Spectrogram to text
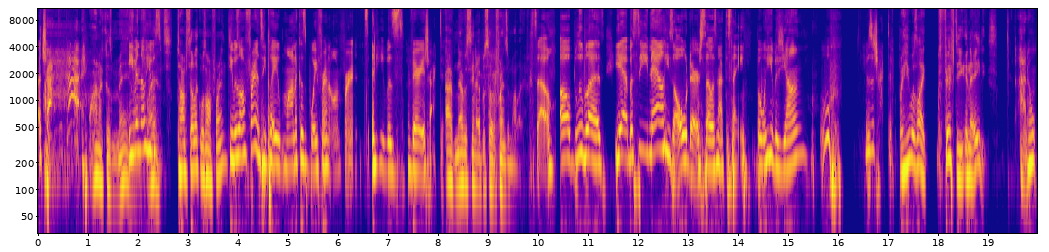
attractive guy. Monica's man. Even though he was- Tom Selleck was on Friends. He was on Friends. He played Monica's boyfriend on Friends, and he was very attractive. I've never seen an episode of Friends in my life. So, oh, Blue Bloods. Yeah, but see, now he's older, so it's not the same. But when he was young, ooh, he was attractive. But he was like 50 in the 80s. I don't,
